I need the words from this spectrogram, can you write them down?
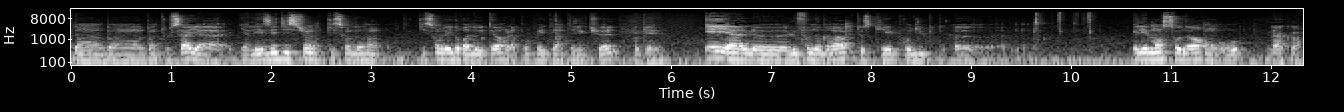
dans, dans, dans tout ça, il y a, y a les éditions qui sont, dans, qui sont les droits d'auteur, la propriété intellectuelle, et il y a le, le phonogramme, tout ce qui est product, euh, éléments sonores en gros, d'accord.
